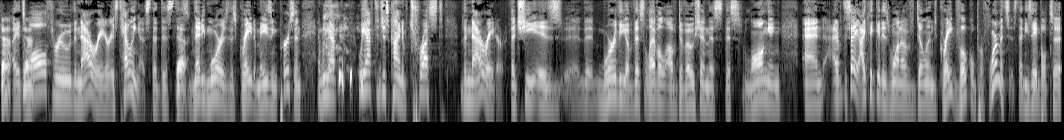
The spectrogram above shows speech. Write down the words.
Yeah, Uh, it's yeah. all through the narrator is telling us that this, this Yeah. Nettie Moore is this great, amazing person, and we have we have to just kind of trust the narrator that she is uh, the, worthy of this level of devotion, this this longing. And I have to say, I think it is one of Dylan's great vocal performances that he's able to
